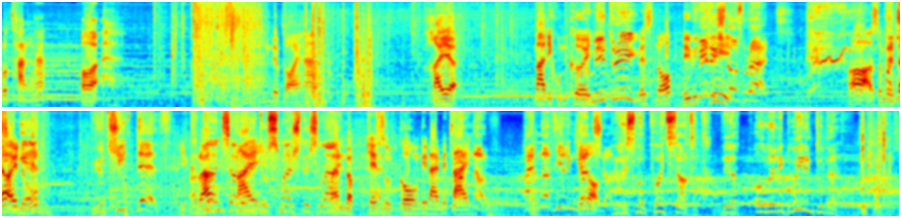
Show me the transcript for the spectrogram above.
รถถังฮะเออเรียบร้อยฮะใครอะหน้าที่คุ้นเคย Dmitri, เลสโนฟดิมิทรี Finish those rats. อ่าสำเร็จแล้วไอ้หนู you cheat death. Ik Our raak tanks are mij. ready to smash this มัน line. แบบใช้สูตรโกงที่นายไม่ตาย Enough. I'm not hearing Get up. gunshots. There is no point, Sergeant. They are already bleeding to death. โอเค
